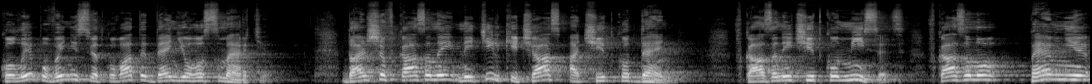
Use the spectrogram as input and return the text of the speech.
коли повинні святкувати День Його смерті. Далі вказаний не тільки час, а чітко день. Вказаний чітко місяць. Вказано певні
